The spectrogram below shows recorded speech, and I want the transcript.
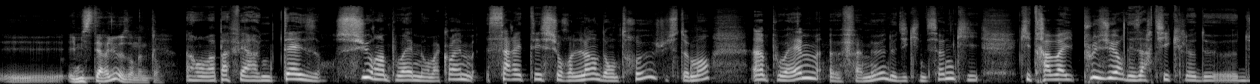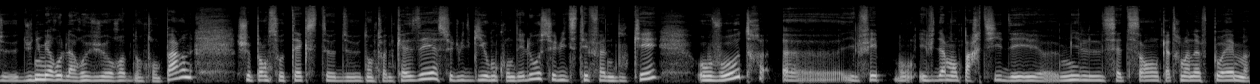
et, mystérieuse en même temps. On va pas faire une thèse sur un poème, mais on va quand même s'arrêter sur l'un d'entre eux, justement, un poème euh, fameux de Dickinson qui, travaille plusieurs des articles du numéro de la revue Europe dont on parle. Je pense au texte d'Antoine Cazet, à celui de Guillaume Condello, celui de Stéphane Bouquet, au vôtre. Euh, il fait évidemment partie des 1789 poèmes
